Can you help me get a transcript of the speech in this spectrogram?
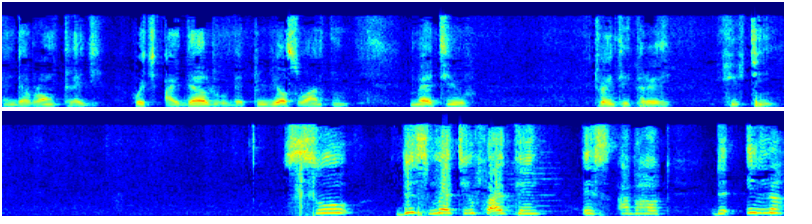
and the wrong clergy, which I dealt with the previous one in Matthew 23 15. So, this Matthew 15 is about the inner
